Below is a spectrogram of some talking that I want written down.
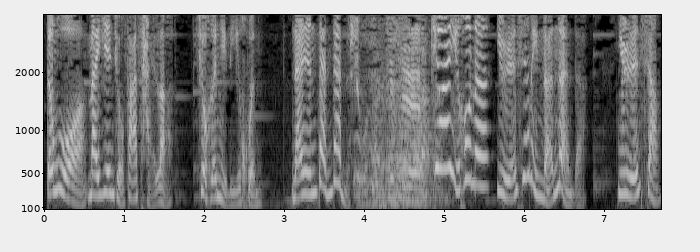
等我卖烟酒发财了，就和你离婚。男人淡淡的说。这是听完以后呢，女人心里暖暖的。女人想，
